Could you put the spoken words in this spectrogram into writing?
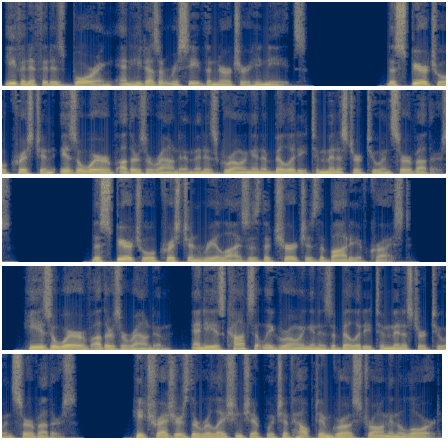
even if it is boring and he doesn't receive the nurture he needs. The spiritual Christian is aware of others around him and is growing in ability to minister to and serve others. The spiritual Christian realizes the church is the body of Christ. He is aware of others around him, and he is constantly growing in his ability to minister to and serve others. He treasures the relationship which have helped him grow strong in the Lord,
